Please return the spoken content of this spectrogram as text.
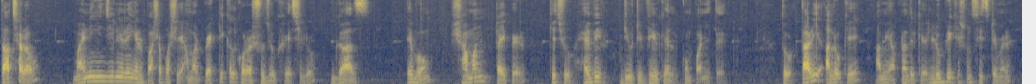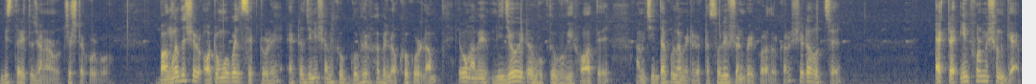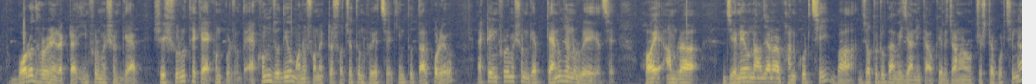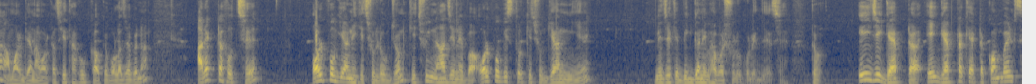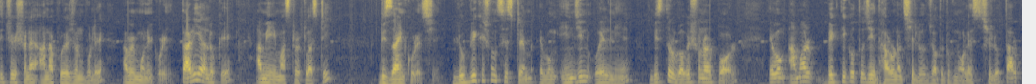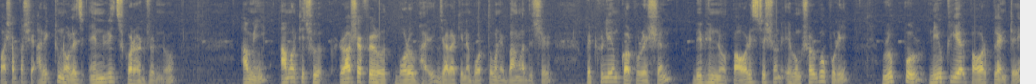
তাছাড়াও মাইনিং ইঞ্জিনিয়ারিংয়ের পাশাপাশি আমার প্র্যাকটিক্যাল করার সুযোগ হয়েছিল গাজ এবং সামান টাইপের কিছু হেভি ডিউটি ভেহিকেল কোম্পানিতে তো। তারই আলোকে আমি আপনাদেরকে লুব্রিকেশন সিস্টেমের বিস্তারিত জানানোর চেষ্টা করব। বাংলাদেশের অটোমোবাইল সেক্টরে একটা জিনিস আমি খুব গভীরভাবে লক্ষ্য করলাম এবং আমি নিজেও এটার ভুক্তভোগী হওয়াতে আমি চিন্তা করলাম এটার একটা সলিউশন বের করা দরকার। সেটা হচ্ছে, একটা ইনফরমেশন গ্যাপ বড় ধরনের একটা ইনফরমেশন গ্যাপ সে শুরু থেকে এখন পর্যন্ত। এখন যদিও মানুষ অনেকটা সচেতন হয়েছে, কিন্তু তারপরেও একটা ইনফরমেশন গ্যাপ কেন যেন রয়ে গেছে? হয় আমরা জেনেও না জানার ভান করছি, বা যতটুকু আমি জানি কাউকে জানানোর চেষ্টা করছি না, আমার জ্ঞান আমার কাছেই থাকুক, কাউকে বলা যাবে না। আরেকটা হচ্ছে, অল্প জ্ঞানী কিছু লোকজন কিছুই না জেনে বা অল্প বিস্তর কিছু জ্ঞান নিয়ে নিজেকে বিজ্ঞানী ভাবা শুরু করে দিয়েছে। তো এই যে গ্যাপটা, এই গ্যাপটাকে একটা কম্বাইন্ড সিচুয়েশনে আনা প্রয়োজন বলে আমি মনে করি। তারই আলোকে আমি এই মাস্টার ক্লাসটি ডিজাইন করেছি। লুব্রিকেশন সিস্টেম এবং ইঞ্জিন ওয়েল নিয়ে বিস্তর গবেষণার পর এবং আমার ব্যক্তিগত যে ধারণা ছিল, যতটুকু নলেজ ছিল, তার পাশাপাশি আরেকটু নলেজ এনরিচ করার জন্য আমি আমার কিছু রাশা ফেরত বড় ভাই, যারা কিনা বর্তমানে বাংলাদেশের পেট্রোলিয়াম কর্পোরেশন বিভিন্ন পাওয়ার স্টেশন এবং সর্বোপরি রূপপুর নিউক্লিয়ার পাওয়ার প্ল্যান্টে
